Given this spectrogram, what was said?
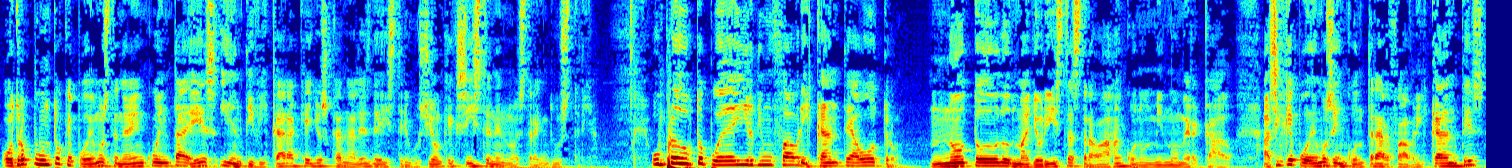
Otro punto que podemos tener en cuenta es identificar aquellos canales de distribución que existen en nuestra industria. Un producto puede ir de un fabricante a otro. No todos los mayoristas trabajan con un mismo mercado. Así que podemos encontrar fabricantes,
